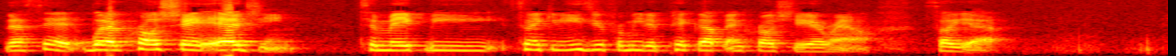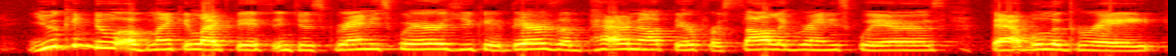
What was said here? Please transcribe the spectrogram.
That's it, with a crochet edging to make me to make it easier for me to pick up and crochet around. So yeah. You can do a blanket like this in just granny squares. You could there's a pattern out there for solid granny squares that will look great.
